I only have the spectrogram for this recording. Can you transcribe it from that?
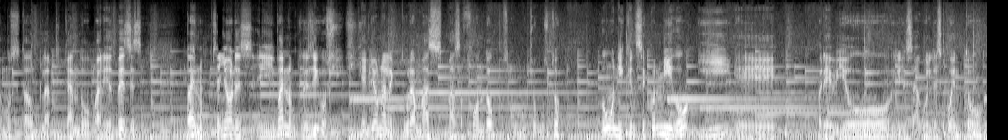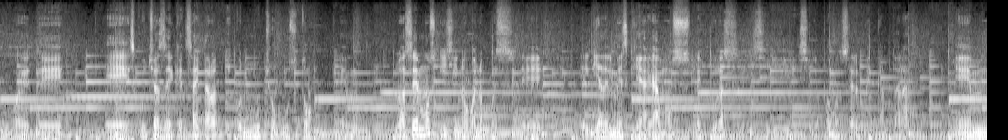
hemos estado platicando varias veces. Bueno, señores, y bueno, les digo, si, quieren ya una lectura más, más a fondo, pues con mucho gusto comuníquense conmigo y eh, previo les hago el descuento de eh, escuchas de Kensai Tarot y con mucho gusto em, lo hacemos. Y si no, bueno, pues eh, el día del mes que hagamos lecturas, y si, si lo podemos hacer, me encantará. Em,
